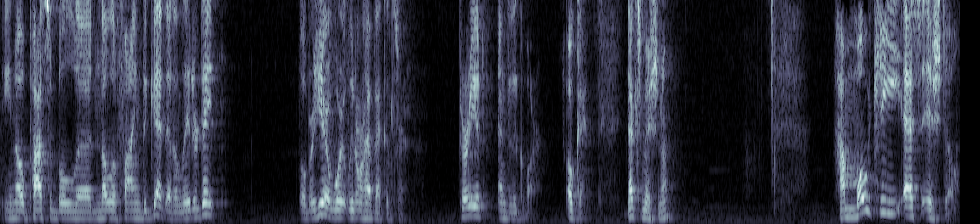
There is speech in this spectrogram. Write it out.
you know, possible uh, nullifying the get at a later date. Over here, we do not have that concern. Period. End of the Gemara. Okay. Next Mishnah. Hamochi es ishto.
